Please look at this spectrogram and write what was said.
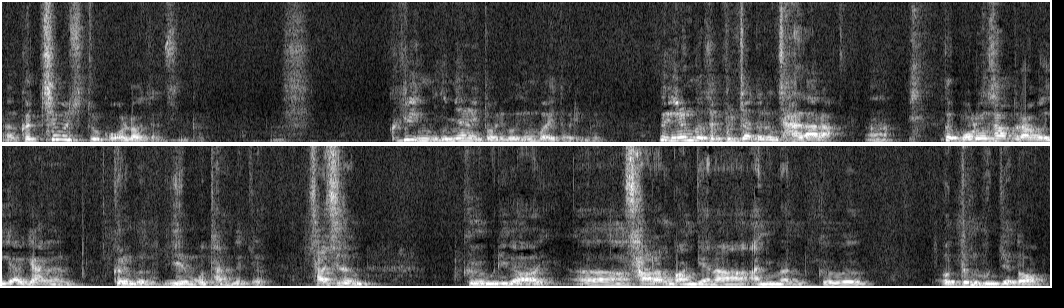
어, 거침없이 뚫고 올라오지 않습니까? 어. 그게 인, 연의 도리고 인과의 도리인 거예요. 그 이런 것을 불자들은 잘 알아. 어. 그 모르는 사람들하고 이야기하면 그런 거 이해 못하는 거죠. 사실은 그 우리가 어, 사람 관계나 아니면 그 어떤 문제도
